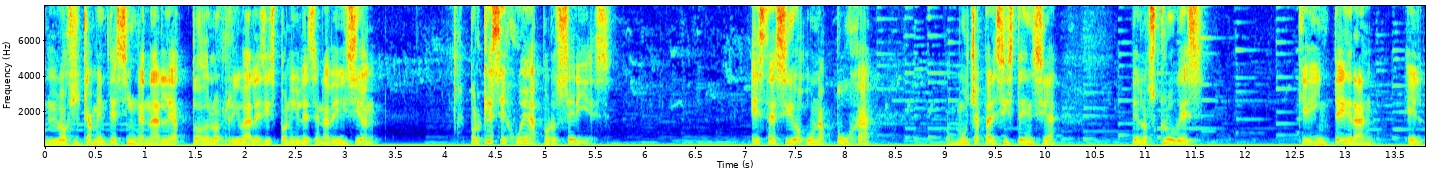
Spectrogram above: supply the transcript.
lógicamente sin ganarle a todos los rivales disponibles en la división. ¿Por qué se juega por series? Esta ha sido una puja con mucha persistencia de los clubes que integran el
